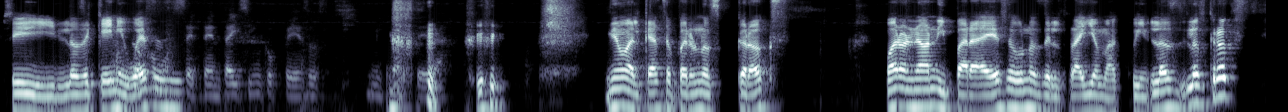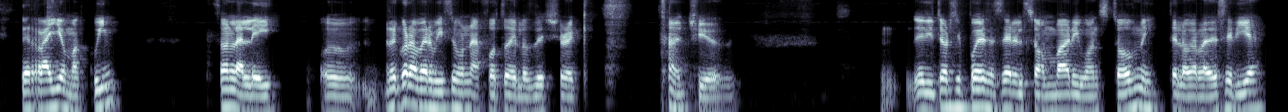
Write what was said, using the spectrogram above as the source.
Sí, los de Kanye West. Como 75 pesos mi cartera. no me alcanza para unos crocs. Bueno, no, ni para eso, unos del Rayo McQueen. Los, los crocs de Rayo McQueen son la ley. recuerdo haber visto una foto de los de Shrek. Tan chidos. Editor, si puedes hacer el Somebody Once Told Me, te lo agradecería.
